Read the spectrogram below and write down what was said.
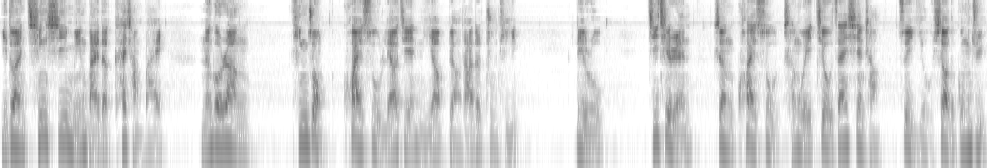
一段清晰明白的开场白，能够让听众快速了解你要表达的主题。例如，机器人正快速成为救灾现场最有效的工具，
